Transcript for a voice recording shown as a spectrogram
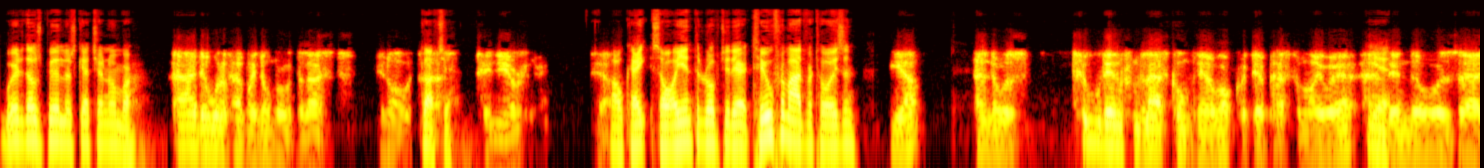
where did those builders get your number? Uh, they would have had my number with the last, you know, Gotcha. ten years. Okay, so I interrupt you there. Two from advertising. Yeah, and there was two then from the last company I worked with. They passed them my way, and Yeah. then there was uh,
